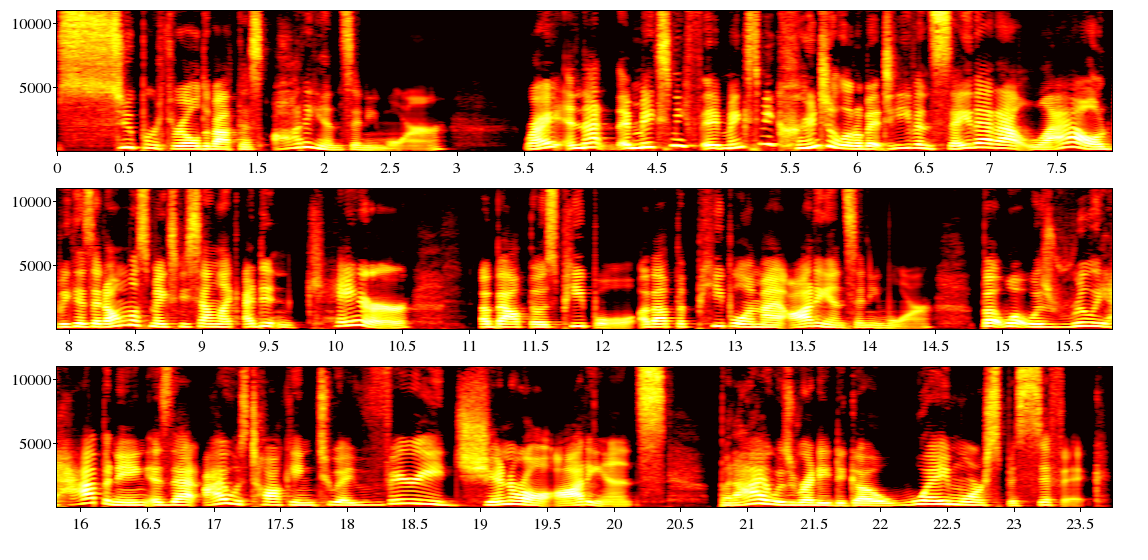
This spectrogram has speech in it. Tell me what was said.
super thrilled about this audience anymore. Right? And that it makes me it makes me cringe a little bit to even say that out loud because it almost makes me sound like I didn't care about those people, about the people in my audience anymore. But what was really happening is that I was talking to a very general audience, but I was ready to go way more specific.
